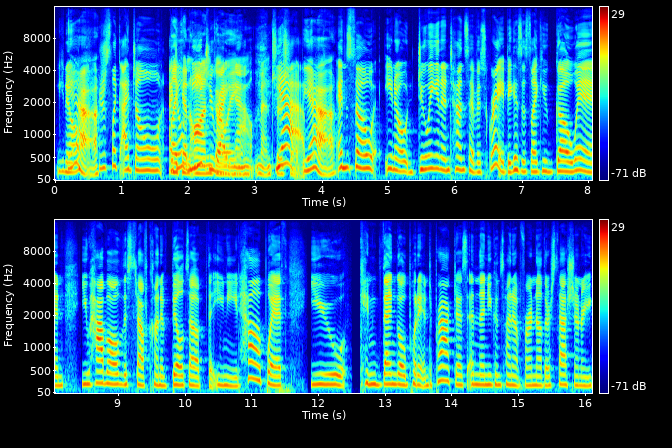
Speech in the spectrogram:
you know? Yeah. You're just like, I don't, I don't an need ongoing you right now. mentorship Yeah. yeah And so, you know, doing an intensive is great because it's like you go in, you have all this stuff kind of built up that you need help with. You can then go put it into practice and then you can sign up for another session or you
